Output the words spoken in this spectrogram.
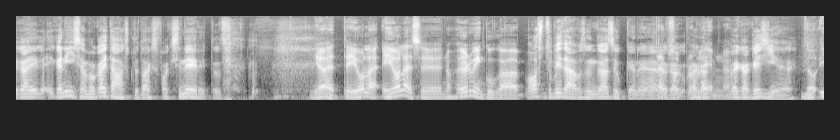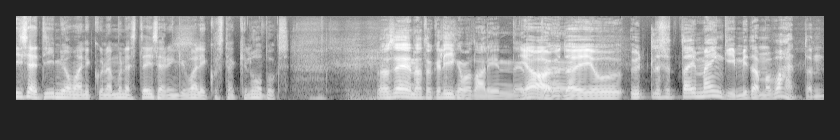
ega, ega, ega niisama ka ei tahaks, kui tahaks vaktsineeritud jah, et ei ole, ei ole see noh, Irvinguga vastupidavus on ka niisugune väga, väga, noh. väga kesine. no ise tiimiomanikuna mõnest teise ringi valikust äkki loobuks? No see on natuke liiga madal hind. jaa, aga ta ju ütles, et ta ei mängi, mida ma vahetan,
